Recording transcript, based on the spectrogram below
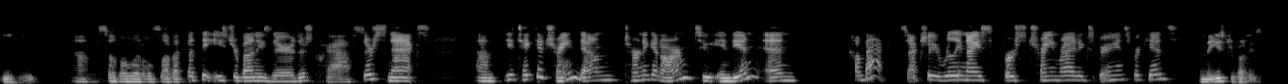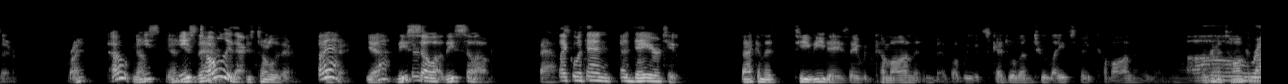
hmm um, so the littles love it. But the Easter bunny's there. There's crafts. There's snacks. Um, you take the train down Turnagain Arm to Indian and come back. It's actually a really nice first train ride experience for kids. and the easter bunny's there right? Oh, no he's Yeah, he's, there. totally there. he's totally there Oh, yeah. okay. yeah Yeah. these sell out these sell out fast Like within a day or two. back in the TV days, they would come on, and, but we would schedule them too late, so they'd come on and they'd be like, well, "We're going to Oh, talk about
